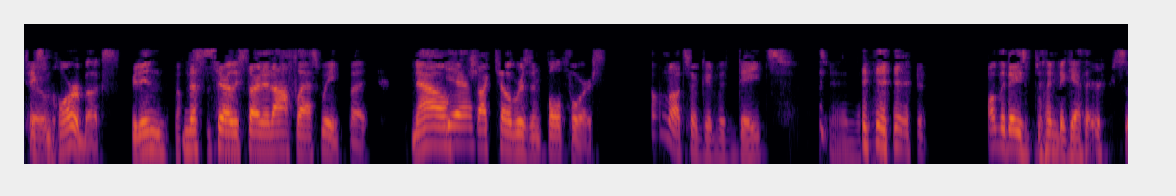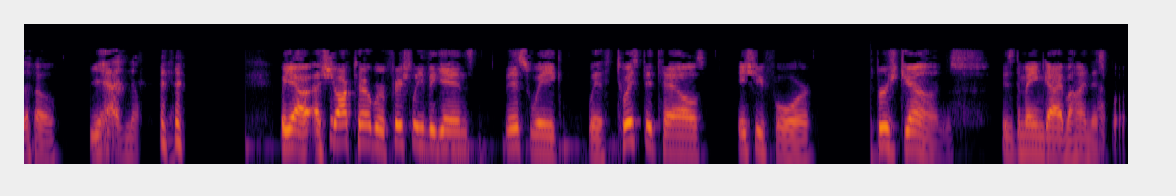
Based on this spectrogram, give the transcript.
Pick some horror books. We didn't necessarily start it off last week, but now Yeah. Shocktober's in full force. I'm not so good with dates, and uh, all the days blend together. So I yeah. have no idea. but yeah, a Shocktober officially begins this week with Twisted Tales issue four. Bruce Jones is the main guy behind this book,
